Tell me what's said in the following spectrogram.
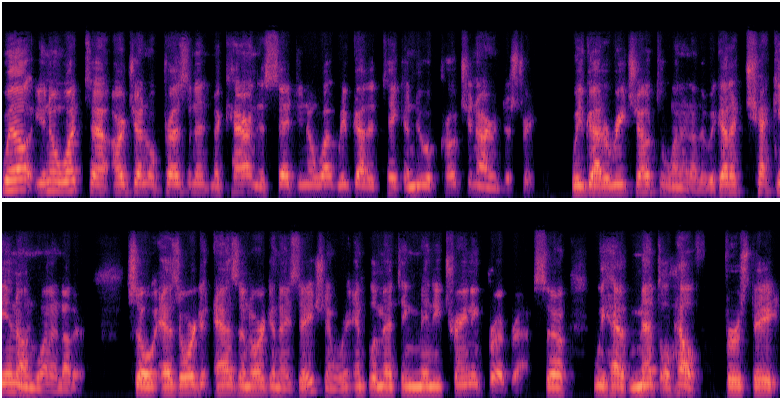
Well, you know what? Uh, our general president, McCarron, has said, you know what? We've got to take a new approach in our industry. We've got to reach out to one another. We've got to check in on one another. So, as, as an organization, we're implementing many training programs. So, we have mental health, first aid.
